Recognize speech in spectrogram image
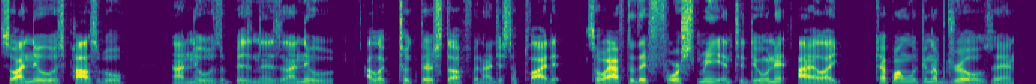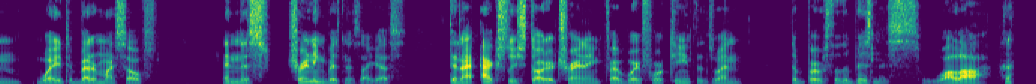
So I knew it was possible, and I knew it was a business, and I knew I like took their stuff and I just applied it. So after they forced me into doing it, I like kept on looking up drills and way to better myself in this training business, I guess. Then I actually started training. February 14th is when the birth of the business. Voila.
